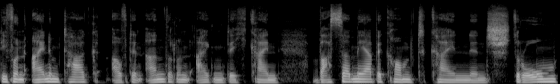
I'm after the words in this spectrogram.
die von einem Tag auf den anderen eigentlich kein Wasser mehr bekommt, keinen Strom,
